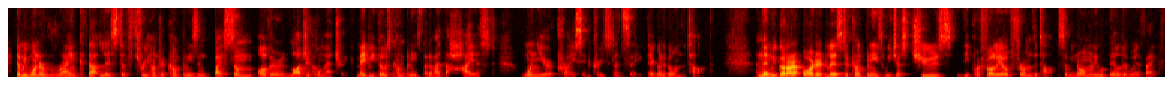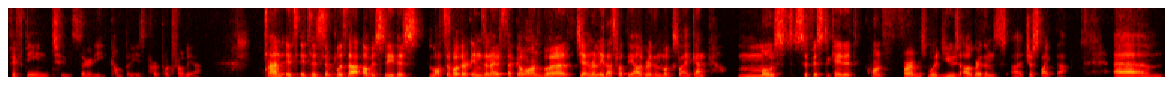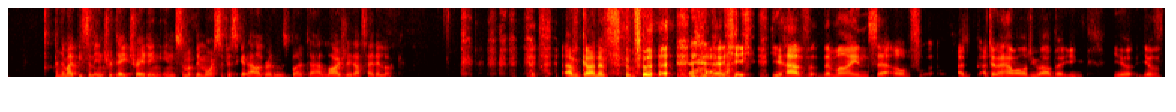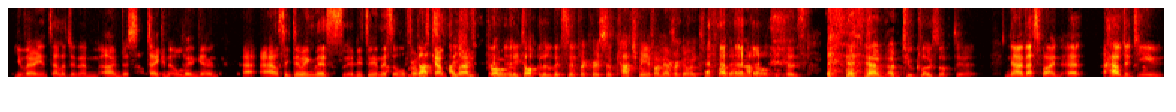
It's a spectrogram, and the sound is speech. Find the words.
Then we want to rank that list of 300 companies and by some other logical metric. Maybe those mm-hmm. companies that have had the highest one year price increase, let's say, they're going to go on the top. And then we've got our ordered list of companies. We just choose the portfolio from the top. So we normally would build it with like 15 to 30 companies per portfolio and it's it's as simple as that. Obviously there's lots of other ins and outs that go on but generally that's what the algorithm looks like. And most sophisticated quant firms would use algorithms uh, just like that. Um, and there might be some intraday trading in some of the more sophisticated algorithms but uh, largely that's how they look. I'm kind of you, you have the mindset of I, I don't know how old you are, but you you you're you're very intelligent, and I'm just taking it all in, going, how's he doing this? And he's doing this all from That's, his van. I should probably talk a little bit simpler, Chris. So catch me if I'm ever going too far down that hole because I'm, I'm, too close up to it. No, that's fine. Uh, how did you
